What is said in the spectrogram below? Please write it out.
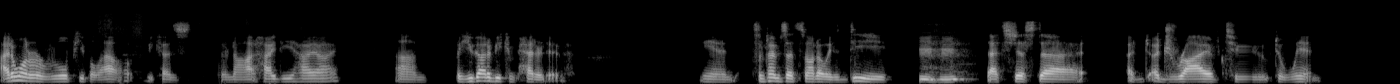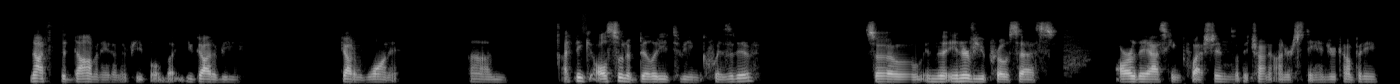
I don't want to rule people out because they're not high D, high I. Um, but you got to be competitive. And sometimes that's not always D. Mm-hmm. That's just a, a, a, drive to to win. not to dominate other people, but you got to be, you got to want it. Um, I think also an ability to be inquisitive. So in the interview process, are they asking questions? Are they trying to understand your company?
